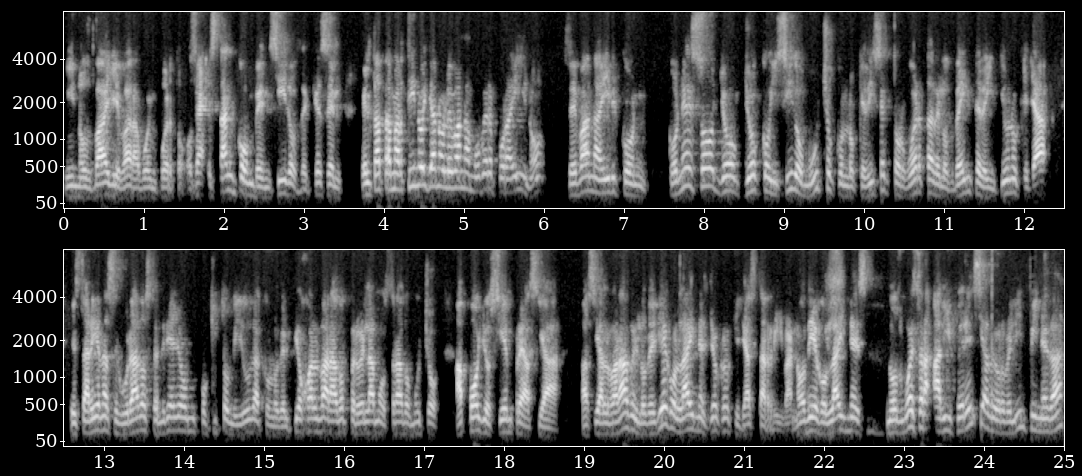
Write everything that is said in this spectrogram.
y nos va a llevar a buen puerto. O sea, están convencidos de que es el, el Tata Martino ya no le van a mover por ahí, ¿no? Se van a ir con, con eso. Yo, yo coincido mucho con lo que dice Héctor Huerta de los 20, 21, que ya estarían asegurados. Tendría yo un poquito mi duda con lo del Piojo Alvarado, pero él ha mostrado mucho apoyo siempre hacia, hacia Alvarado. Y lo de Diego Laines, yo creo que ya está arriba, ¿no? Diego Laines nos muestra, a diferencia de Orbelín Pineda,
